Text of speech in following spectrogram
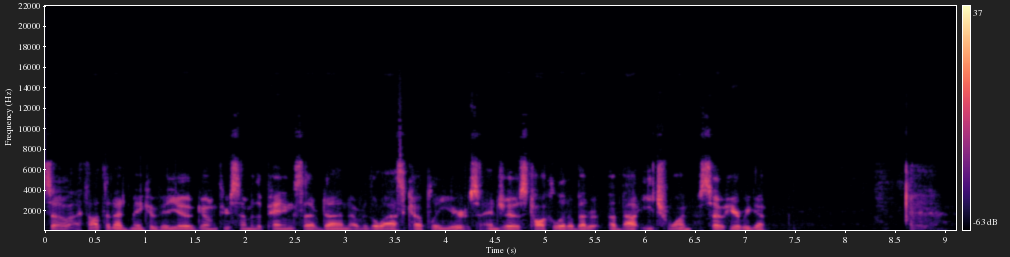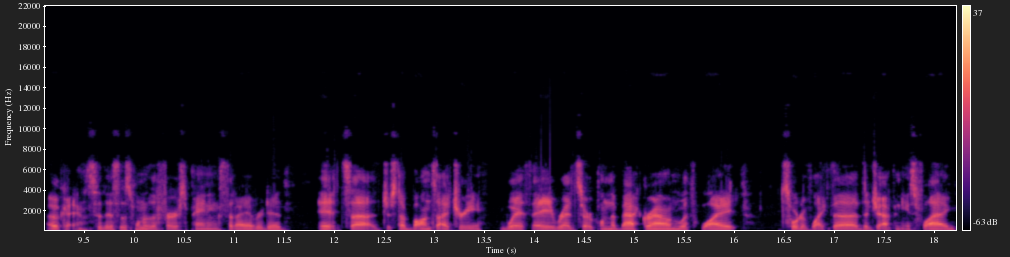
So I thought that I'd make a video going through some of the paintings that I've done over the last couple of years and just talk a little bit about each one. So here we go. Okay, so this is one of the first paintings that I ever did. It's uh, just a bonsai tree with a red circle in the background with white, sort of like the, the Japanese flag,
